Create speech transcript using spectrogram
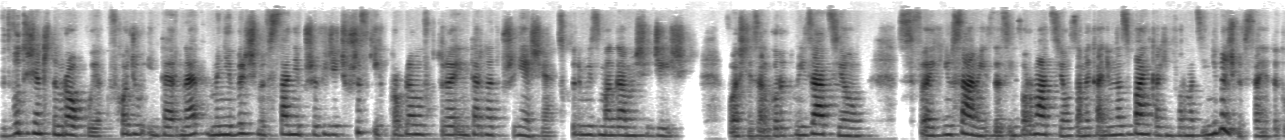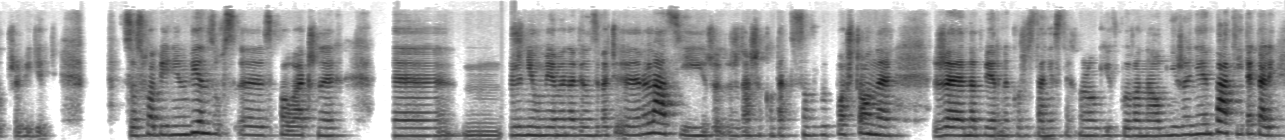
w 2000 roku, jak wchodził internet, my nie byliśmy w stanie przewidzieć wszystkich problemów, które internet przyniesie, z którymi zmagamy się dziś. Właśnie z algorytmizacją, z fake newsami, z dezinformacją, z zamykaniem nas w bańkach informacji. Nie byliśmy w stanie tego przewidzieć. Z osłabieniem więzów y, społecznych, E, że nie umiemy nawiązywać e, relacji, że, że, nasze kontakty są wypłaszczone, że nadmierne korzystanie z technologii wpływa na obniżenie empatii i tak dalej.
